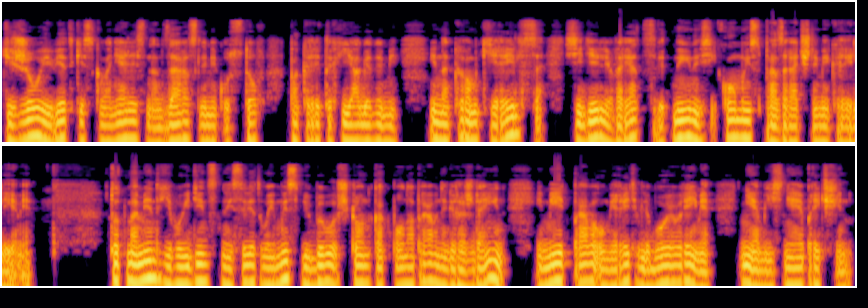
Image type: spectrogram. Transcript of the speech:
Тяжелые ветки склонялись над зарослями кустов, покрытых ягодами, и на кромке рельса сидели в ряд цветные насекомые с прозрачными крыльями. В тот момент его единственной светлой мыслью было, что он, как полноправный гражданин, имеет право умереть в любое время, не объясняя причин.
